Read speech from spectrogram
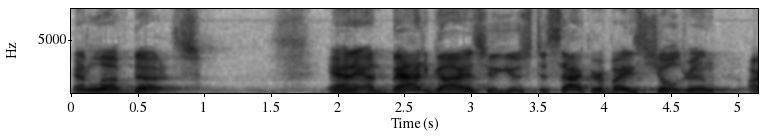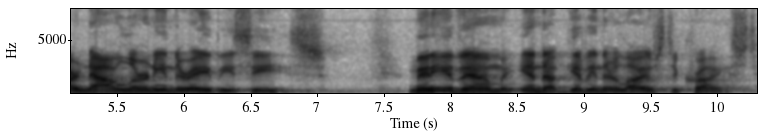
and Love Does. And, and bad guys who used to sacrifice children are now learning their ABCs. Many of them end up giving their lives to Christ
